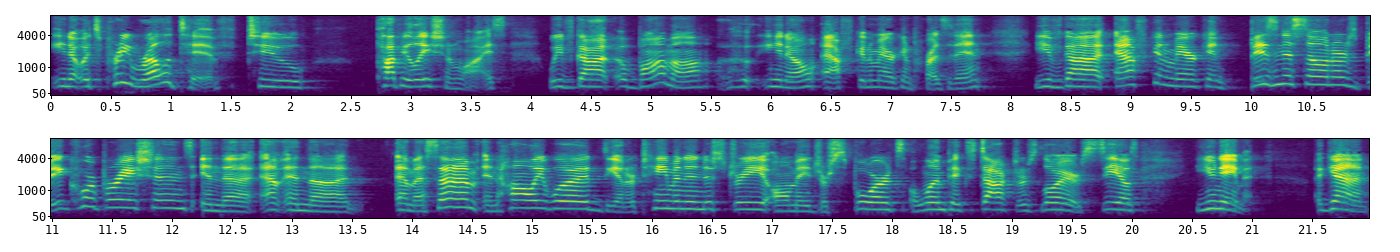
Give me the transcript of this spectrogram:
you know, it's pretty relative to population wise. We've got Obama, who, you know, African American president. You've got African American business owners, big corporations in the in the MSM, in Hollywood, the entertainment industry, all major sports, Olympics, doctors, lawyers, CEOs, you name it. Again,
